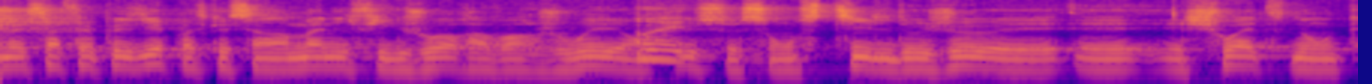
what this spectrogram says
Mais ça fait plaisir parce que c'est un magnifique joueur à avoir joué. En plus, son style de jeu est, est, est chouette, donc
